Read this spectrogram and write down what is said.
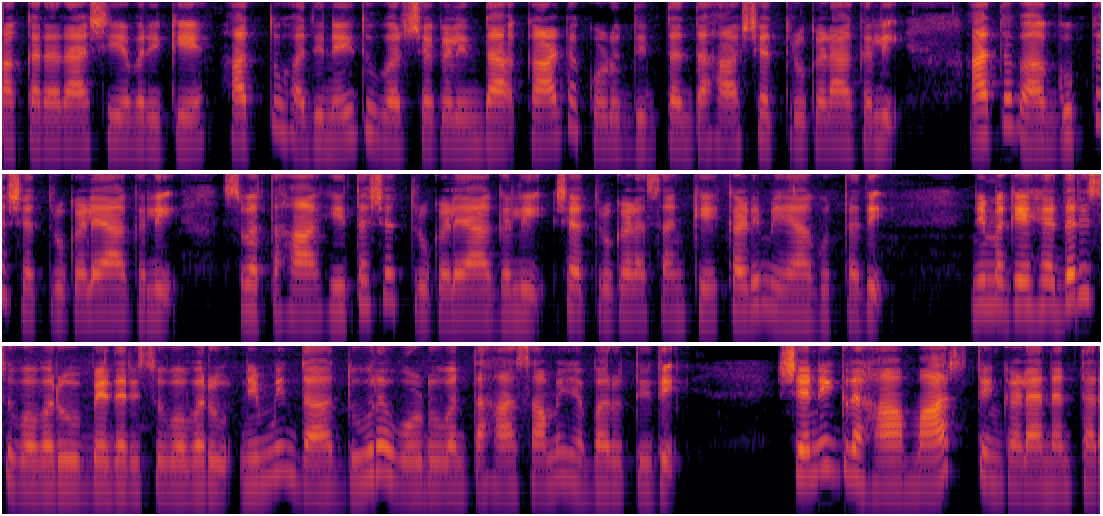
ಮಕರ ರಾಶಿಯವರಿಗೆ ಹತ್ತು ಹದಿನೈದು ವರ್ಷಗಳಿಂದ ಕಾಟ ಕೊಡುತ್ತಿದ್ದಂತಹ ಶತ್ರುಗಳಾಗಲಿ ಅಥವಾ ಗುಪ್ತ ಶತ್ರುಗಳೇ ಆಗಲಿ, ಸ್ವತಃ ಹಿತಶತ್ರುಗಳೇ ಆಗಲಿ ಶತ್ರುಗಳ ಸಂಖ್ಯೆ ಕಡಿಮೆಯಾಗುತ್ತದೆ. ನಿಮಗೆ ಹೆದರಿಸುವವರು, ಬೆದರಿಸುವವರು ನಿಮ್ಮಿಂದ ದೂರ ಓಡುವಂತಹ ಸಮಯ ಬರುತ್ತಿದೆ. ಶನಿಗ್ರಹ ಮಾರ್ಚ್ ತಿಂಗಳ ನಂತರ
